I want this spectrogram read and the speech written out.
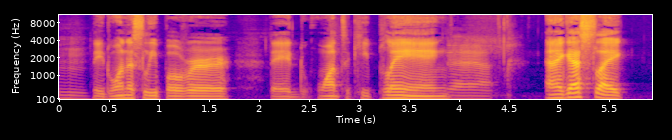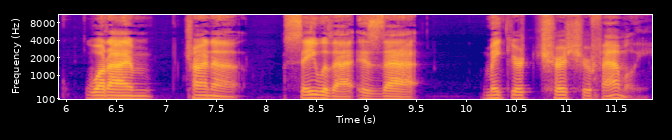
Mhm. They'd want to sleep over. They'd want to keep playing. Yeah, yeah. And I guess like what I'm trying to say with that is that make your church your family,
